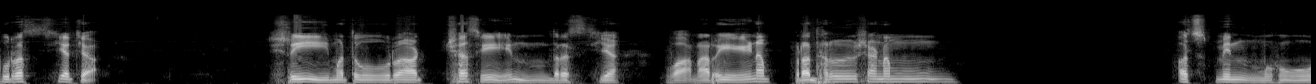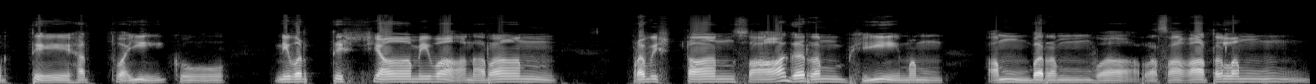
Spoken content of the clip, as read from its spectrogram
पुरस्य च श्रीमतो राक्षसेन्द्रस्य वानरेण प्रदर्शनम्। अस्मिन्मुहूर्ते हत्वैको निवर्तिष्यामि वानरान्। प्रविष्टान् सागरम् भीमम् अम्बरम् वा रसातलम्।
